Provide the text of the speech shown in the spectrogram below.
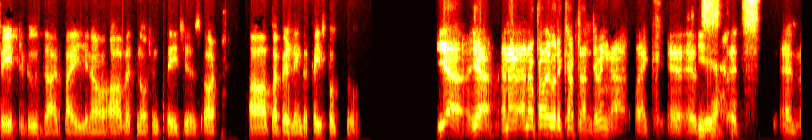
paid to do that by you know uh, with Notion pages or uh, by building the Facebook group. Yeah, yeah, and I and I probably would have kept on doing that. Like it, it's yeah. it's and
